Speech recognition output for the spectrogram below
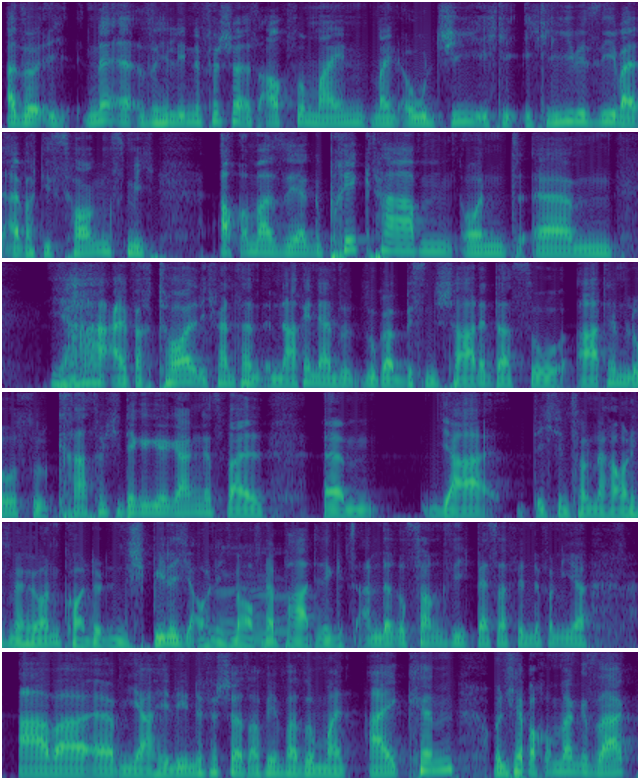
also ich, ne, also Helene Fischer ist auch so mein, mein OG. Ich, ich liebe sie, weil einfach die Songs mich auch immer sehr geprägt haben und ähm, ja, einfach toll. Ich fand es dann im Nachhinein so, sogar ein bisschen schade, dass so atemlos so krass durch die Decke gegangen ist, weil ähm, ja, ich den Song nachher auch nicht mehr hören konnte. Den spiele ich auch nicht mehr auf einer Party. Da gibt's andere Songs, die ich besser finde von ihr. Aber ähm, ja, Helene Fischer ist auf jeden Fall so mein Icon. Und ich habe auch immer gesagt,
